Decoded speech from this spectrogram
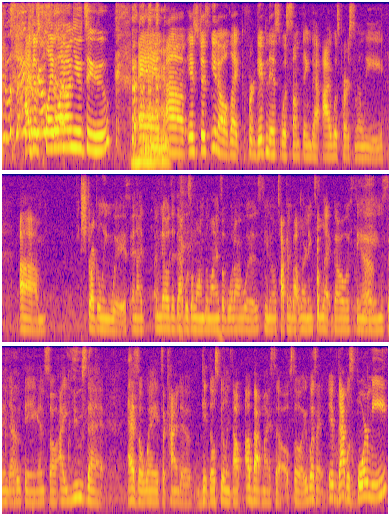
you were saying I just play stuff. one on YouTube. And um, it's just, you know, like forgiveness was something that I was personally um, struggling with. And I, I know that that was along the lines of what I was, you know, talking about learning to let go of Yep. things and Yep. everything. And so I use that as a way to kind of get those feelings out about myself. So it wasn't, if that was for me,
